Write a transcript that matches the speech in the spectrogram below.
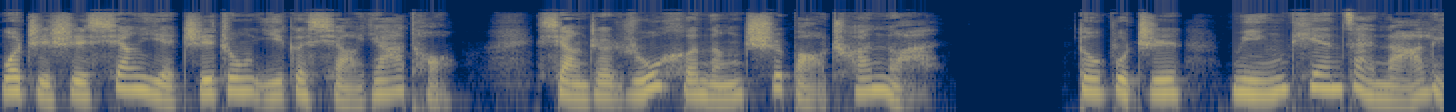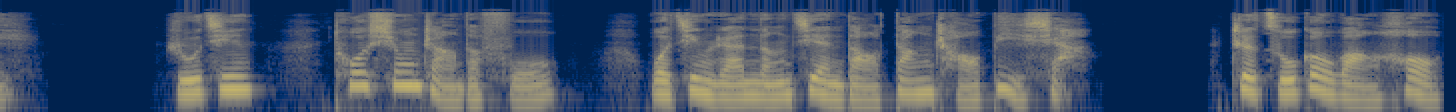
我只是乡野之中一个小丫头，想着如何能吃饱穿暖，都不知明天在哪里。如今托兄长的福，我竟然能见到当朝陛下，这足够往后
